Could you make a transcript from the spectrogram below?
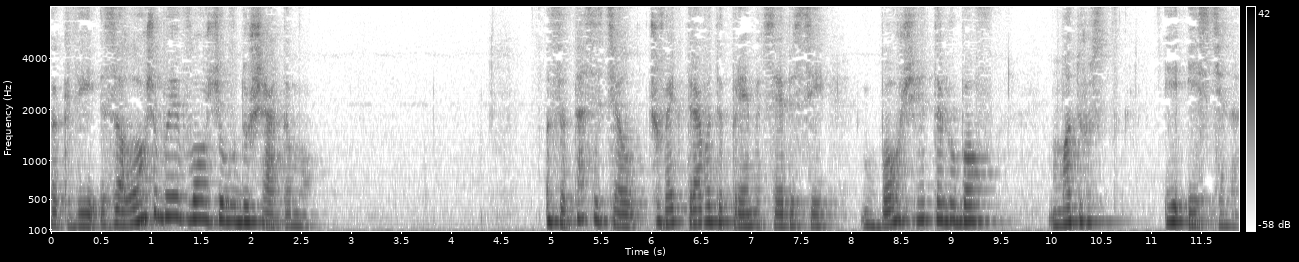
какви заложба е вложил в душата му. За тази цел човек трябва да приеме в себе си Божията любов, мъдрост и истина.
